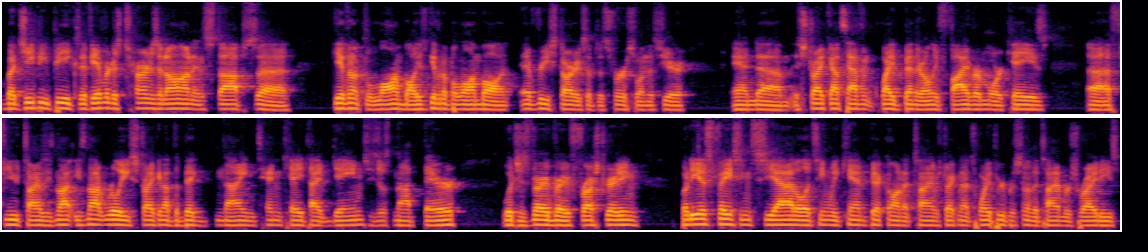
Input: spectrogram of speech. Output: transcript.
but GPP because if he ever just turns it on and stops uh, giving up the long ball. He's given up a long ball in every start except his first one this year. And um, his strikeouts haven't quite been there, only five or more Ks. Uh, a few times he's not he's not really striking out the big 9 10 K type games. He's just not there, which is very very frustrating. But he is facing Seattle, a team we can pick on at times, striking out 23% of the time versus righties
